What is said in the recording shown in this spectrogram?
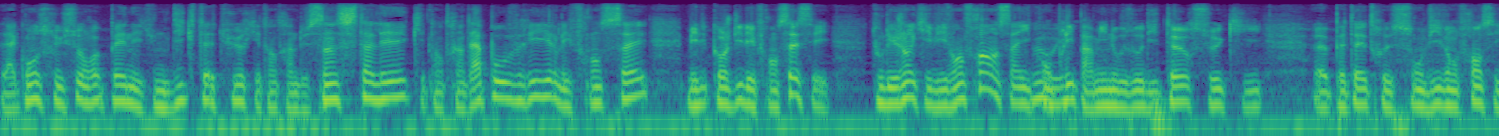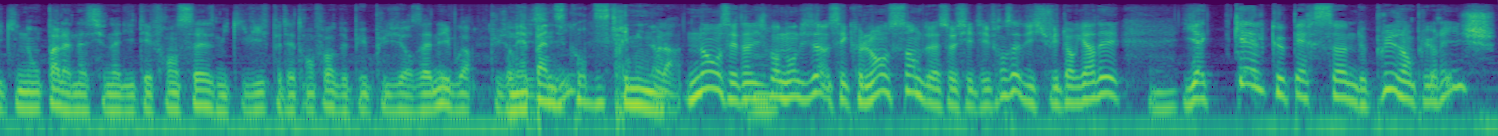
la construction européenne est une dictature qui est en train de s'installer, qui est en train d'appauvrir les Français. Mais quand je dis les Français, c'est tous les gens qui vivent en France, hein, y compris parmi nos auditeurs ceux qui euh, peut-être sont vivent en France et qui n'ont pas la nationalité française, mais qui vivent peut-être en France depuis plusieurs années, voire plusieurs. n'est pas un discours discriminant. Voilà. Non, c'est un discours non discriminant. C'est que l'ensemble de la société française, il suffit de regarder. Mmh. Il y a quelques personnes de plus en plus riches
